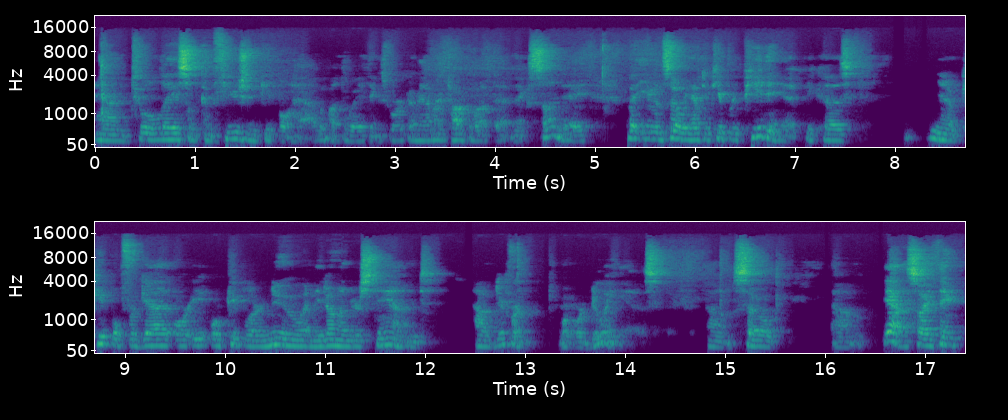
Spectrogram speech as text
and to allay some confusion people have about the way things work. I mean, I might talk about that next Sunday, but even so, we have to keep repeating it because, you know, people forget or, or people are new and they don't understand how different what we're doing is. Um, so, um, yeah, so I think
